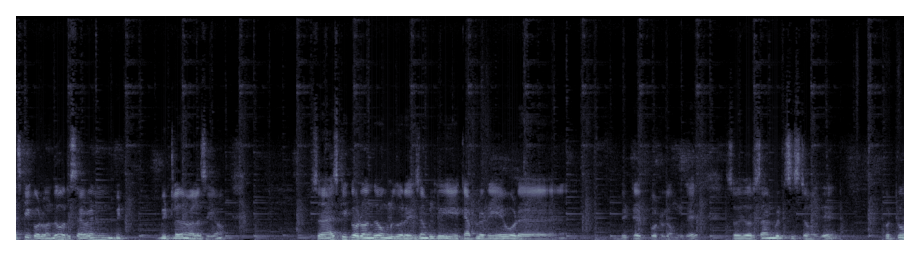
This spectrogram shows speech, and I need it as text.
எஸ்கி கோடு வந்து ஒரு செவன் பிட் பிட்டில் தான் வேலை செய்யும். ஸோ ஆஸ்கி கோடு வந்து உங்களுக்கு ஒரு எக்ஸாம்பிளுக்கு கேபிட்டல் ஏவோட பிட் போட்டிருக்கேன் உங்களுக்கு. ஸோ இது ஒரு செவன் பிட் சிஸ்டம் இது. இப்போ டூ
